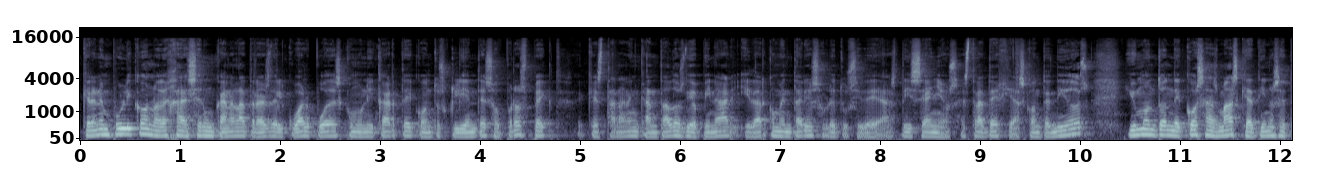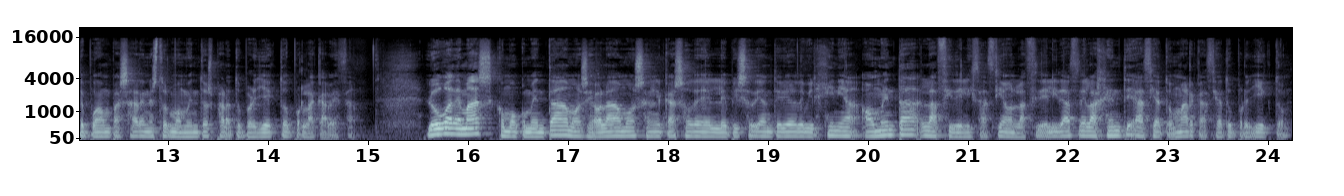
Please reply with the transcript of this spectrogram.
Crear en público no deja de ser un canal a través del cual puedes comunicarte con tus clientes o prospects que estarán encantados de opinar y dar comentarios sobre tus ideas, diseños, estrategias, contenidos y un montón de cosas más que a ti no se te puedan pasar en estos momentos para tu proyecto por la cabeza. Luego además, como comentábamos y hablábamos en el caso del episodio anterior de Virginia, aumenta la fidelización, la fidelidad de la gente hacia tu marca, hacia tu proyecto.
